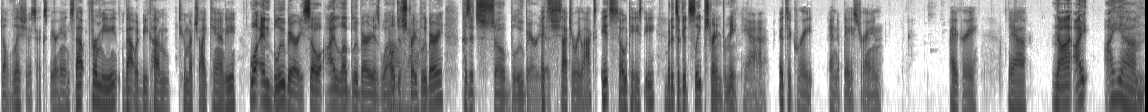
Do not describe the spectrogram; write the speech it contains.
delicious experience. That for me, that would become too much like candy. Well, and blueberry. So I love blueberry as well, Oh, just straight yeah. blueberry, because it's so blueberry. It's such a relax. It's so tasty. but it's a good sleep strain for me. Yeah, it's a great end of day strain. I agree. Yeah. No, I, I, um,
